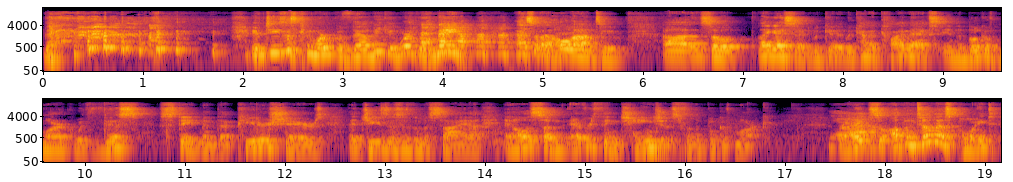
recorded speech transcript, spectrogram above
if Jesus can work with them, he can work with me. That's what I hold on to. Uh, so, like I said, we could we kind of climax in the book of Mark with this statement that Peter shares that Jesus is the Messiah, and all of a sudden everything changes for the book of Mark. Yeah. Right? So up until this point,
